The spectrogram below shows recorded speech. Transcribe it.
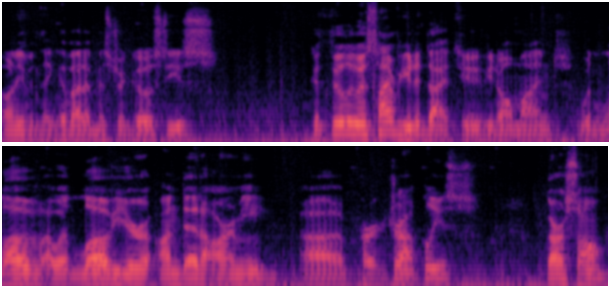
don't even think about it, Mr. Ghosties. Cthulhu, it's time for you to die too, if you don't mind. Would love, I would love your undead army uh, perk drop, please, Garcon.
